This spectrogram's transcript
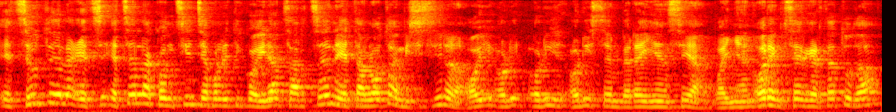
ez ez, ez zela kontzientzia politikoa iratzartzen, eta lotan bizitzira, hori, hori, hori zen bereien zea. Baina horren zer gertatu da,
